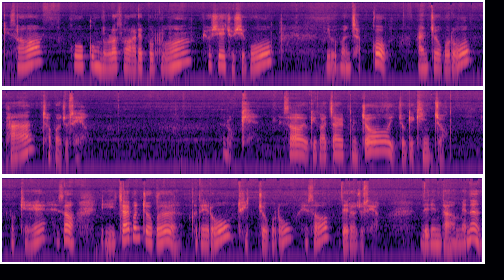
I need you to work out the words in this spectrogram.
그래서 꾹꾹 눌러서 아랫부분 표시해 주시고 이 부분 잡고 안쪽으로 반 접어주세요. 이렇게 해서 여기가 짧은 쪽, 이쪽이 긴 쪽. 이렇게 해서 이 짧은 쪽을 그대로 뒤쪽으로 해서 내려주세요. 내린 다음에는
